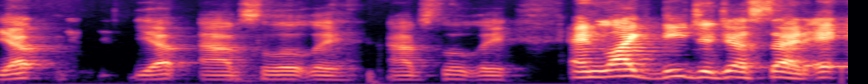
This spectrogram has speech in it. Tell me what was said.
Yep. Yep, absolutely, absolutely. And like DJ just said, it,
